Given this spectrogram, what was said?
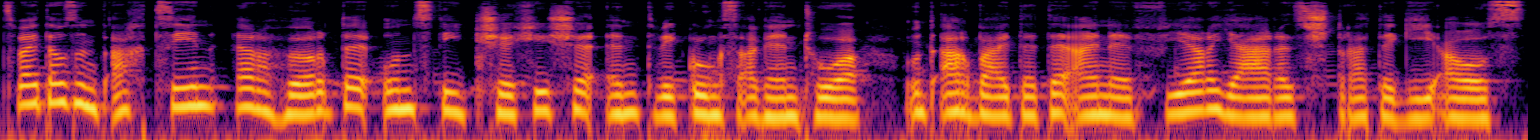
2018 erhörte uns die tschechische Entwicklungsagentur und arbeitete eine Vierjahresstrategie aus.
